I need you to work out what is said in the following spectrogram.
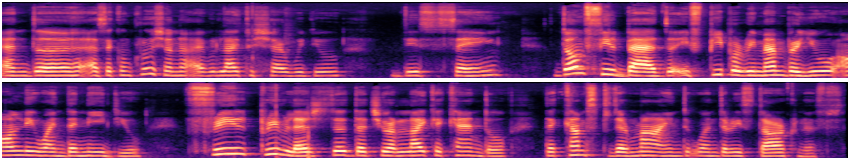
And uh, as a conclusion, I would like to share with you this saying Don't feel bad if people remember you only when they need you. Feel privileged that you are like a candle that comes to their mind when there is darkness.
